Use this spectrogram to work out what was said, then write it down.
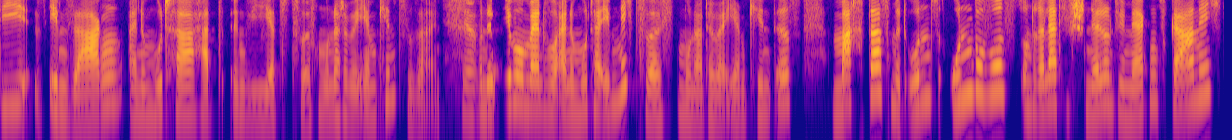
die eben sagen, eine Mutter hat irgendwie jetzt zwölf Monate bei ihrem Kind zu sein. Ja. Und in dem Moment, wo eine Mutter eben nicht zwölf Monate bei ihrem Kind ist, macht das mit uns unbewusst und relativ schnell und wir merken es gar nicht,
